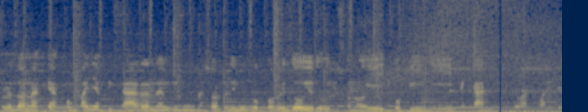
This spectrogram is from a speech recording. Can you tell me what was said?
la donna che accompagna Picard in una sorta di lungo corridoio dove ci sono i topini meccanici che vanno avanti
